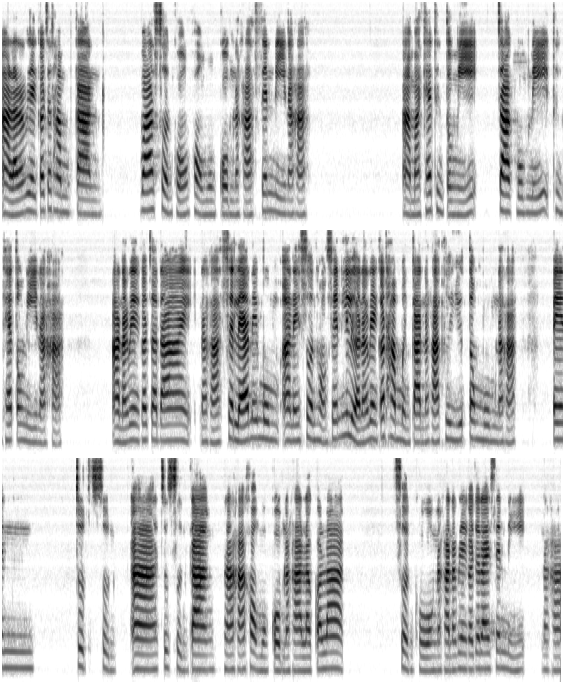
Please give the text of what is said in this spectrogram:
อ่าแล้วนักเรียนก็จะทำการวาดส่วนโค้งของวงกลมนะคะ เส้นนี้นะคะอ่ามาแค่ถึงตรงนี้ จากมุมนี้ถึงแค่ตรงนี้นะคะอ่านักเรียนก็จะได้นะคะ เสร็จแล้วในมุมอ่าในส่วนของเส้นที่เหลือนักเรียนก็ทำเหมือนกันนะคะ คือยึดตรงมุมนะคะ เป็นจุดศูนย์อ่าจุดศูนย์กลางนะคะ ของวงกลมนะคะ แล้วก็ลากส่วนโค้งนะคะ นักเรียนก็จะได้เส้นนี้นะคะ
